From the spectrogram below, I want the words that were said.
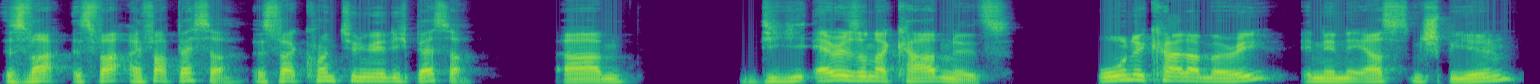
es, war, es war einfach besser. Es war kontinuierlich besser. Ähm, die Arizona Cardinals ohne Kyler Murray in den ersten Spielen,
